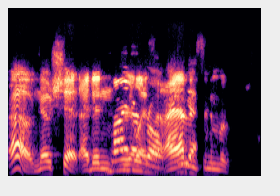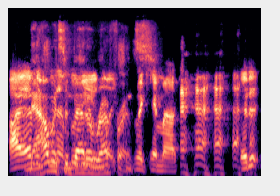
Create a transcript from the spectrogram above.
Oh no shit! I didn't Minor realize role. that. I haven't yeah. seen the movie. I haven't now seen it's a better reference like, since it came out. it,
